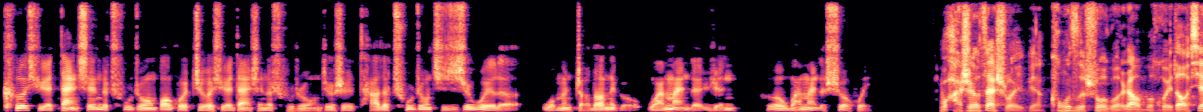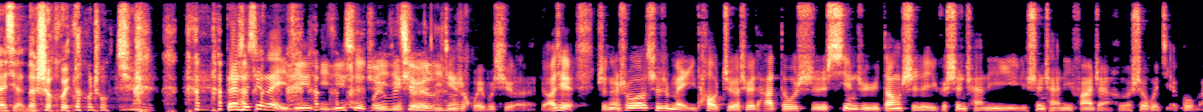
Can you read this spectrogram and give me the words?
科学诞生的初衷，包括哲学诞生的初衷？就是它的初衷其实是为了我们找到那个完满的人和完满的社会。我还是要再说一遍，孔子说过，让我们回到先贤的社会当中去。但是现在已经已经是回已经不去了是已经是回不去了，而且只能说，就是每一套哲学它都是限制于当时的一个生产力、生产力发展和社会结构吧。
